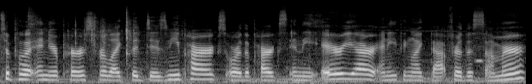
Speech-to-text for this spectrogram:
to put in your purse for like the Disney parks or the parks in the area or anything like that for the summer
